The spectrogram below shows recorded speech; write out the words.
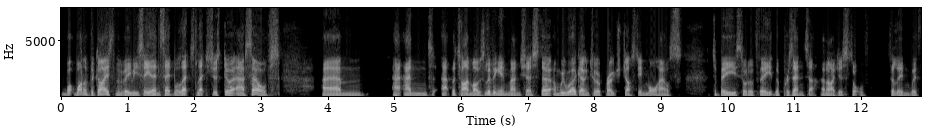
one of the guys from the BBC then said, "Well, let's let's just do it ourselves." Um, and at the time, I was living in Manchester, and we were going to approach Justin Moorhouse to be sort of the the presenter, and I just sort of fill in with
